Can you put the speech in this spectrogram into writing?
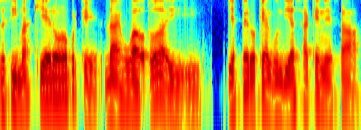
sé si más quiero, ¿no? Porque la he jugado toda y, y espero que algún día saquen esa,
